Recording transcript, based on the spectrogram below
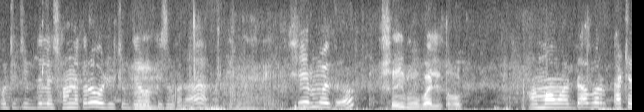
ওটি চিপ দিলে সামনে করো ওটি চিপ দিলে পিছন করো হ্যাঁ? হুম, সে মোবাইল তো। সেই মোবাইল তো। আমার আমারটা আবার কাছে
